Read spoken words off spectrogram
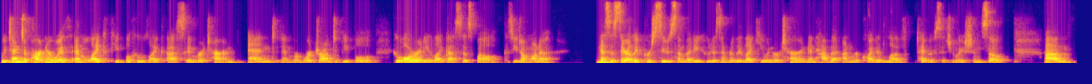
we tend to partner with and like people who like us in return, and and we're more drawn to people who already like us as well, because you don't want to necessarily pursue somebody who doesn't really like you in return and have that unrequited love type of situation. So um,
